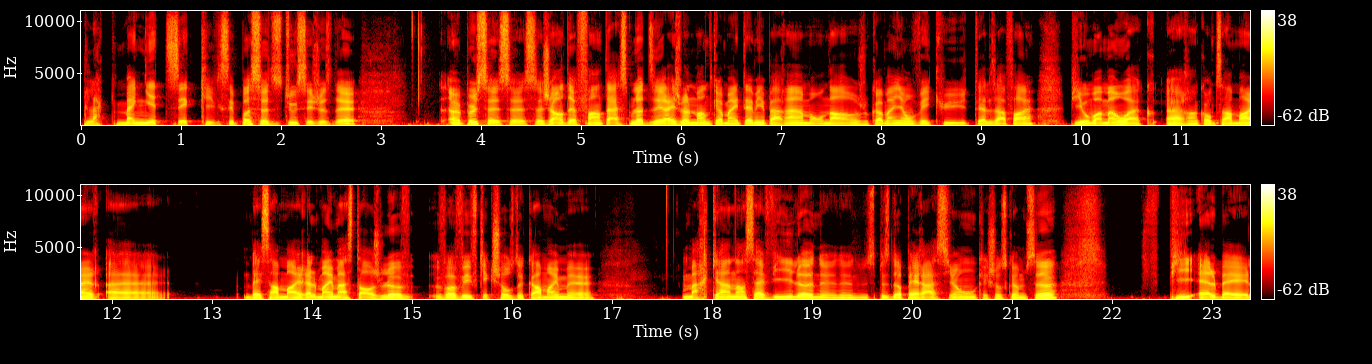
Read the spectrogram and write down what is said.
plaques magnétiques. C'est pas ça du tout, c'est juste un peu ce, genre de fantasme-là, de dire je me demande comment étaient mes parents à mon âge ou comment ils ont vécu telles affaires. Puis au moment où elle, rencontre sa mère, elle- ben, sa mère elle-même, à cet âge-là, va vivre quelque chose de quand même euh, marquant dans sa vie, là, une espèce d'opération, quelque chose comme ça. Puis elle, ben,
